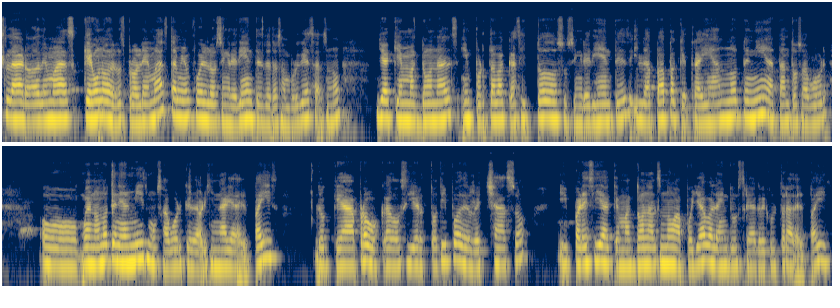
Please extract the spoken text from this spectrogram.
Claro, además que uno de los problemas también fue los ingredientes de las hamburguesas, ¿no? Ya que McDonald's importaba casi todos sus ingredientes y la papa que traían no tenía tanto sabor o, bueno, no tenía el mismo sabor que la originaria del país, lo que ha provocado cierto tipo de rechazo y parecía que McDonald's no apoyaba la industria agricultora del país.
